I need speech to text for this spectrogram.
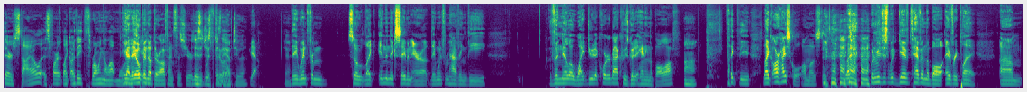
their style as far like are they throwing a lot more? yeah they opened year? up their offense this year. Is it just because they have Tua? Yeah. Yeah. They went from so like in the Nick Saban era, they went from having the vanilla white dude at quarterback who's good at handing the ball off, Uh like the like our high school almost. like, when we just would give Tevin the ball every play. Um,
